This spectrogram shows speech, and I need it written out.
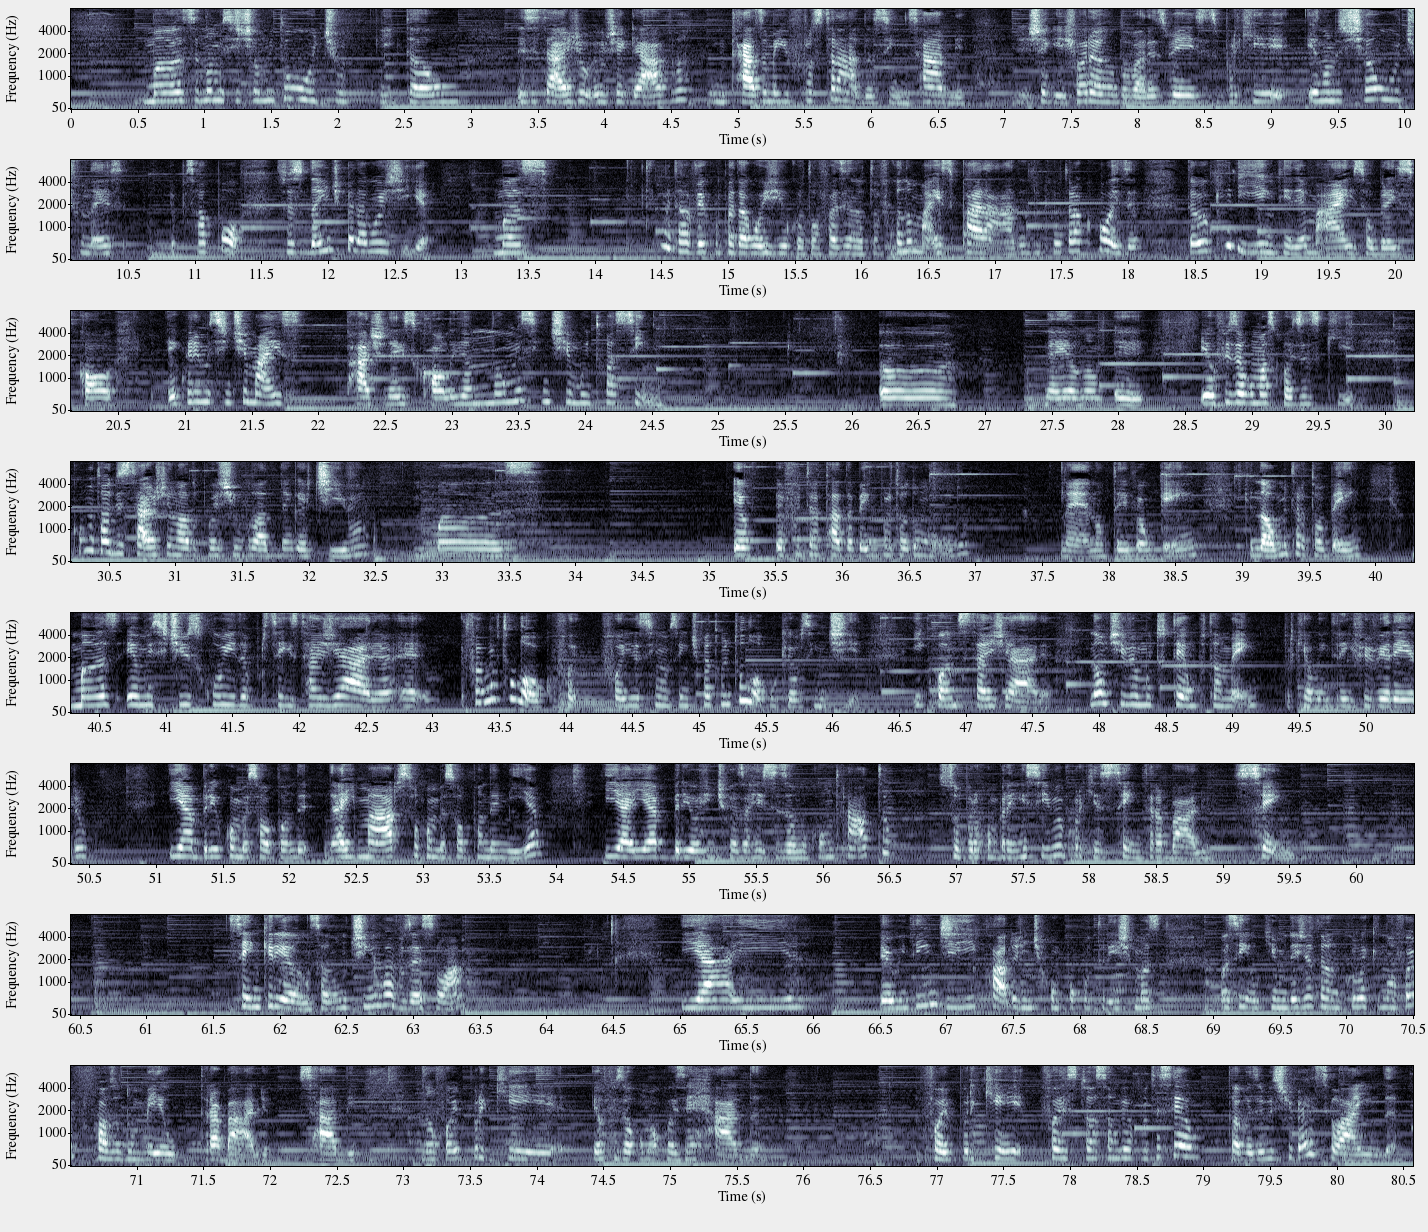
mas eu não me sentia muito útil. Então, nesse estágio eu chegava em casa meio frustrada, assim, sabe? Cheguei chorando várias vezes, porque eu não me sentia útil, né? Eu pensava, pô, sou estudante de pedagogia, mas tem muito a ver com pedagogia o que eu tô fazendo, eu tô ficando mais parada do que outra coisa. Então eu queria entender mais sobre a escola, eu queria me sentir mais parte da escola e eu não me senti muito assim. Uh, né, eu, não, eh, eu fiz algumas coisas que, como todo estágio, tem lado positivo e lado negativo, mas eu, eu fui tratada bem por todo mundo, né? Não teve alguém que não me tratou bem, mas eu me senti excluída por ser estagiária. É, foi muito louco, foi, foi assim um sentimento muito louco que eu senti. E quando estagiária, não tive muito tempo também, porque eu entrei em fevereiro e abril começou a pandemia, aí março começou a pandemia e aí abril a gente fez a rescisão do contrato, super compreensível porque sem trabalho, sem sem criança, não tinha pra fazer lá. E aí eu entendi, claro, a gente ficou um pouco triste, mas assim, o que me deixa tranquila é que não foi por causa do meu trabalho, sabe? Não foi porque eu fiz alguma coisa errada. Foi porque foi a situação que aconteceu. Talvez eu estivesse lá ainda.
